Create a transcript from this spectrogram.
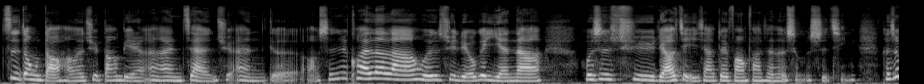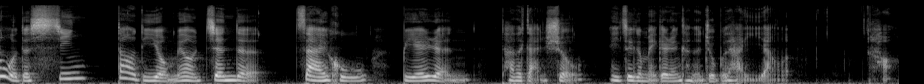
自动导航的去帮别人按按赞，去按个哦生日快乐啦，或者去留个言呐，或是去了解一下对方发生了什么事情。可是我的心到底有没有真的在乎别人他的感受？诶，这个每个人可能就不太一样了。好。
